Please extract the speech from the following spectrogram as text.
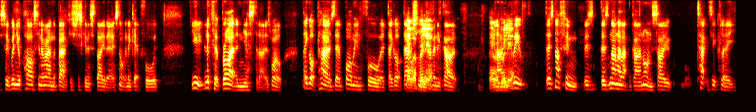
So when you're passing around the back, it's just going to stay there. It's not going to get forward. You look at Brighton yesterday as well. They got players. They're bombing forward. They got They they're were actually having a go. They You were know, brilliant. we, there's nothing. There's there's none of that going on. So tactically,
